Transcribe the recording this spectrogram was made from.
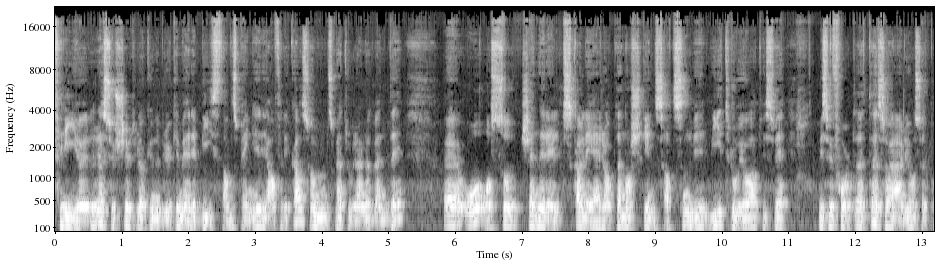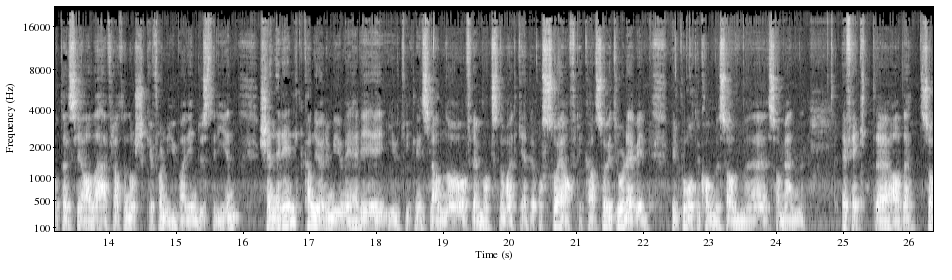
frigjøre ressurser til å kunne bruke mer bistandspenger i Afrika, som, som jeg tror er nødvendig. Eh, og også generelt skalere opp den norske innsatsen. Vi, vi tror jo at hvis vi, hvis vi, får til dette, så er det jo også et potensial her for at den norske fornybarindustrien generelt kan gjøre mye mer i, i utviklingsland og, fremvoksende markeder, også i Afrika. Så vi tror det vil, vil på en måte komme som, eh, som en effekt eh, av det. Så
